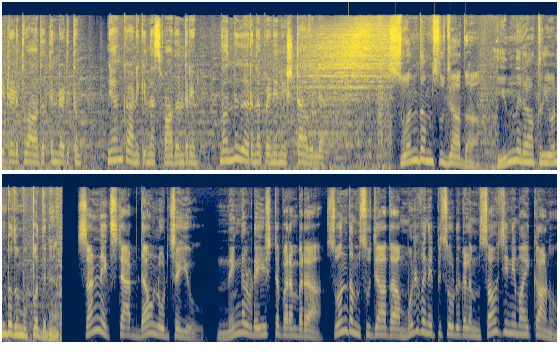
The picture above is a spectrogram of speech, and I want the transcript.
സാറാന്റിയുടെ അടുത്തും ആദത്തിന്റെ അടുത്തും ഞാൻ കാണിക്കുന്ന സ്വാതന്ത്ര്യം വന്നു കയറുന്ന പെണ്ണിന് ഇഷ്ടാവില്ല. സ്വന്തം സുജാത ഇന്ന് രാത്രി ഒൻപത് മുപ്പതിന്. സൺ നെക്സ്റ്റ് ആപ്പ് ഡൗൺലോഡ് ചെയ്യൂ. നിങ്ങളുടെ ഇഷ്ടപരമ്പര സ്വന്തം സുജാത മുഴുവൻ എപ്പിസോഡുകളും സൗജന്യമായി കാണൂ.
